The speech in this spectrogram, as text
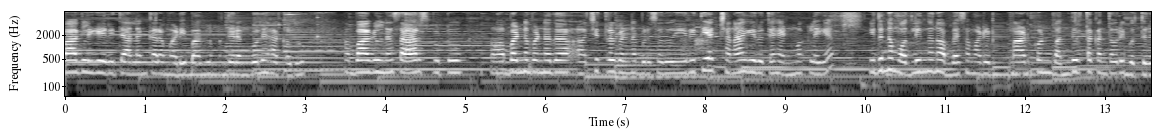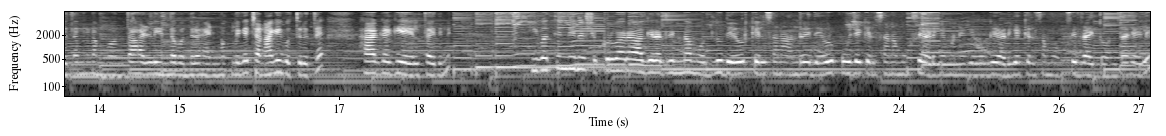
ಬಾಗಿಲಿಗೆ ಈ ರೀತಿ ಅಲಂಕಾರ ಮಾಡಿ, ಬಾಗಿಲು ಮುಂದೆ ರಂಗೋಲಿ ಹಾಕೋದು, ಬಾಗಿಲನ್ನ ಸಾರಿಸ್ಬಿಟ್ಟು ಬಣ್ಣ ಬಣ್ಣದ ಚಿತ್ರಗಳನ್ನ ಬಿಡಿಸೋದು ಈ ರೀತಿಯಾಗಿ ಚೆನ್ನಾಗಿರುತ್ತೆ ಹೆಣ್ಮಕ್ಳಿಗೆ. ಇದನ್ನು ಮೊದಲಿಂದನೂ ಅಭ್ಯಾಸ ಮಾಡಿ, ಮಾಡ್ಕೊಂಡು ಬಂದಿರ್ತಕ್ಕಂಥವ್ರಿಗೆ ಗೊತ್ತಿರುತ್ತೆ. ಅಂದರೆ ನಮ್ಮಂಥ ಹಳ್ಳಿಯಿಂದ ಬಂದಿರೋ ಹೆಣ್ಮಕ್ಳಿಗೆ ಚೆನ್ನಾಗಿ ಗೊತ್ತಿರುತ್ತೆ. ಹಾಗಾಗಿ ಹೇಳ್ತಾ ಇದ್ದೀನಿ. ಇವತ್ತಿನ ದಿನ ಶುಕ್ರವಾರ ಆಗಿರೋದ್ರಿಂದ ಮೊದಲು ದೇವ್ರ ಕೆಲಸನ, ಅಂದರೆ ದೇವ್ರ ಪೂಜೆ ಕೆಲಸನ ಮುಗಿಸಿ ಅಡುಗೆ ಮನೆಗೆ ಹೋಗಿ ಅಡುಗೆ ಕೆಲಸ ಮುಗಿಸಿದ್ರಾಯ್ತು ಅಂತ ಹೇಳಿ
